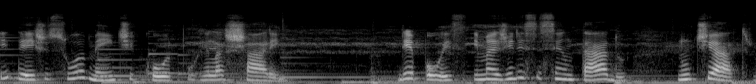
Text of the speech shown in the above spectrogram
e deixe sua mente e corpo relaxarem depois, imagine-se sentado num teatro,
